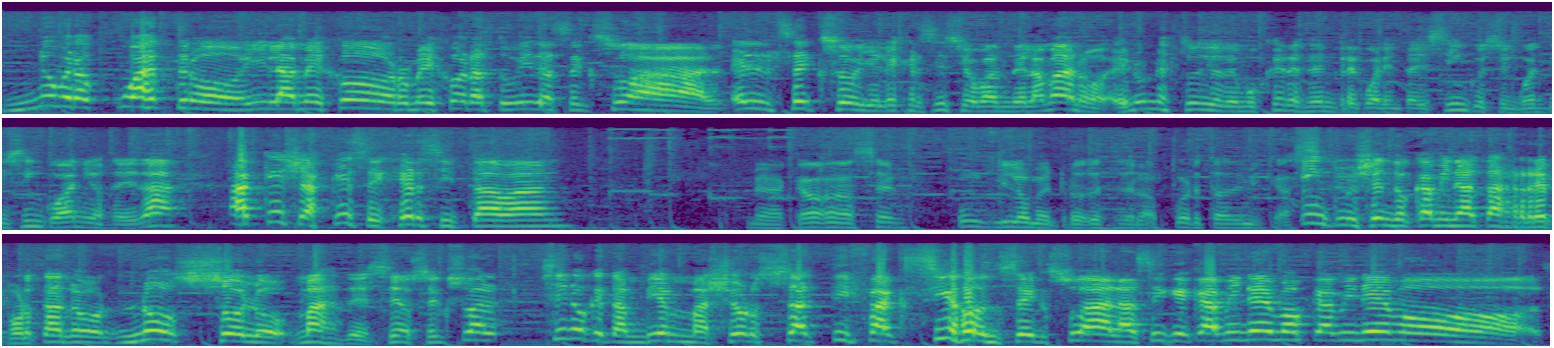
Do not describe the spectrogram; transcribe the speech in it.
Número 4 y la mejor, mejora tu vida sexual. El sexo y el ejercicio van de la mano. En un estudio de mujeres de entre 45 y 55 años de edad, aquellas que se ejercitaban me acaban de hacer un kilómetro desde la puerta de mi casa. Incluyendo caminatas, reportando no solo más deseo sexual, sino que también mayor satisfacción sexual. Así que caminemos, caminemos.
